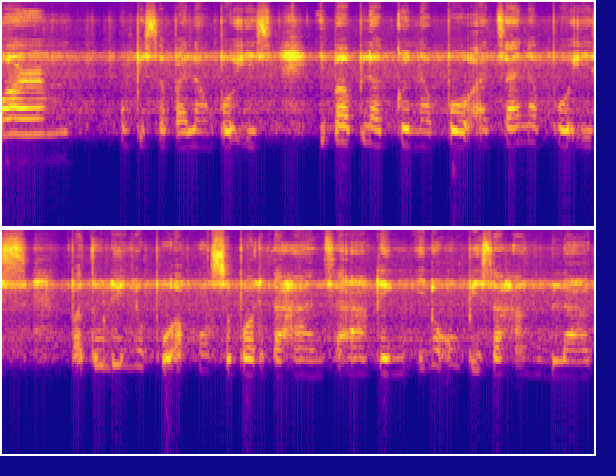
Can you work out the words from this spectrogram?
farm umpisa pa lang po is iba-vlog ko na po at sana po is patuloy nyo po akong suportahan sa aking inuumpisahang vlog.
